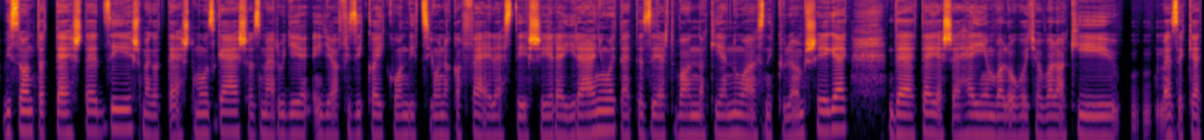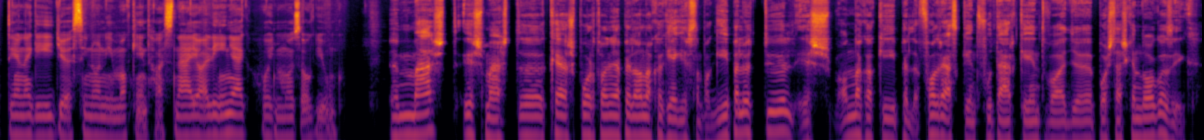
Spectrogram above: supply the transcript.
Viszont a testedzés, meg a testmozgás, az már ugye így a fizikai kondíciónak a fejlesztésére irányul, tehát ezért vannak ilyen nuanszni különbségek, de teljesen helyén való, hogyha valaki ezeket tényleg így szinonimaként használja. A lényeg, hogy mozogjunk. Mást és mást kell sportolnia például annak, aki egész nap a gép előtt ül, és annak, aki például fodrászként, futárként vagy postásként dolgozik?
